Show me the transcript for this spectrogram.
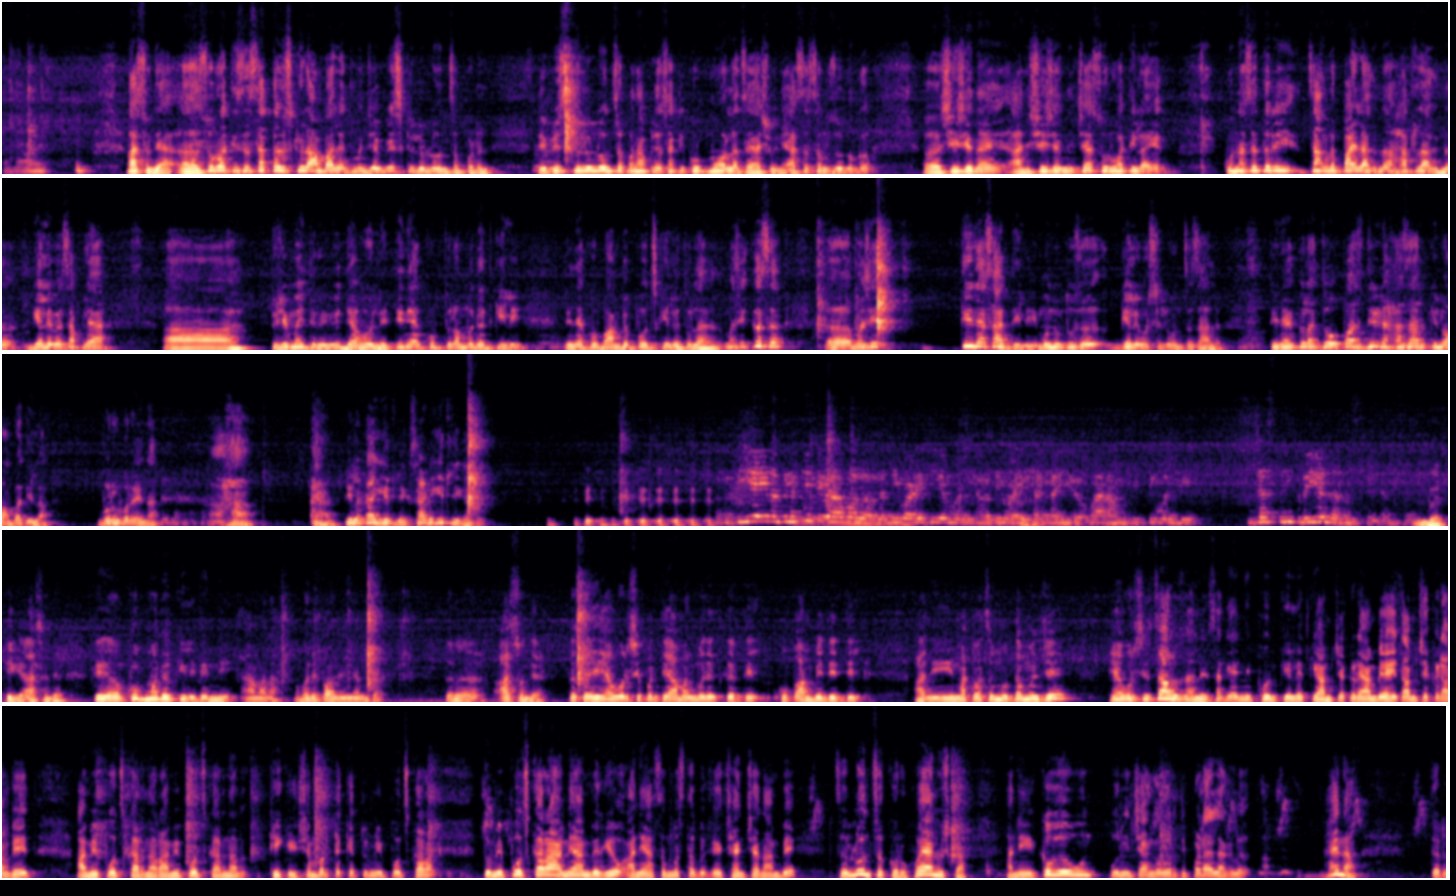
पण असू द्या सुरुवातीचं सत्तावीस किलो आंबा आलेत म्हणजे वीस किलो लोणचं पडेल. ते वीस किलो लोणचं पण आपल्यासाठी खूप मोलाचं आहे अश्विनी. असं समजू नको. सीजन आहे आणि सीजनच्या सुरुवातीला एक कुणाचं तरी चांगलं पाय लागणं हात लागणं गेल्या वेळेस आपल्या तुझी मैत्रीण विद्या होले तिने खूप तुला मदत केली. तिने खूप आंबे पोच केले तुला. म्हणजे कसं म्हणजे तिने साथ दिली म्हणून तुझं गेल्या वर्षी लोणचं झालं. तिने तुला जवळपास दीड हजार किलो आंबा दिला. बरोबर आहे ना? हां. तिला काय घेतलं? एक साडी घेतली का तू? आता ती येईना तिला किती वेळा बोलावलं? दिवाळीत ये म्हणलं दिवाळी खायला ये बारामतीत ती म्हणली जास्त इकडे येणं नसते त्यांचं. बरं ठीक आहे. असू द्या. ते खूप मदत केली त्यांनी आम्हाला होले पाहुण्यांनी आमच्या. तर असू द्या. तसं ह्या वर्षी पण ते आम्हाला मदत करतील खूप आंबे देतील. आणि महत्त्वाचा मुद्दा म्हणजे ह्या वर्षी चालू झाले सगळ्यांनी फोन केलेत की आमच्याकडे आंबे आहेत आमच्याकडे आंबे आहेत. आम्ही पोच करणार आम्ही पोच करणार. ठीक आहे शंभर टक्के तुम्ही पोच करा. तुम्ही पोच करा आम्ही आंबे घेऊ आणि असं मस्तपैकी छान छान आंबेचं लोणचं करू. होय अनुष्का? आणि कवळवून पुरींच्या अंगावरती पडायला लागलं. आहे ना? तर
